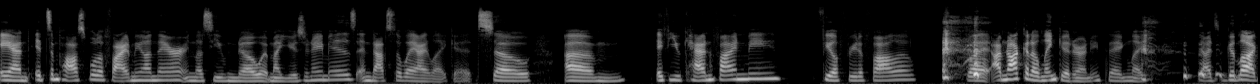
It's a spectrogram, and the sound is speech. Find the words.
and it's impossible to find me on there unless you know what my username is, and that's the way I like it. So, um, if you can find me, feel free to follow. But I'm not going to link it or anything. Like, that's good luck.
